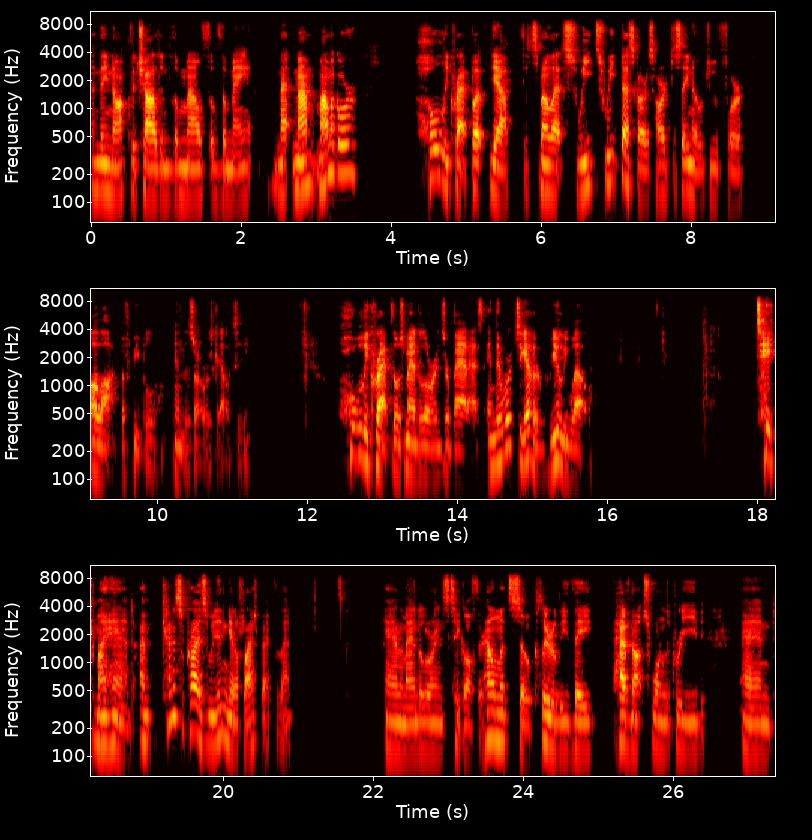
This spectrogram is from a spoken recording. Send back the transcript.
And they knock the child into the mouth of the man, ma ma Mamacore? Holy crap, but yeah, to smell that sweet, sweet Beskar is hard to say no to for a lot of people in the Star Wars galaxy. Holy crap, those Mandalorians are badass, and they work together really well. Take my hand. I'm kind of surprised we didn't get a flashback for that. And the Mandalorians take off their helmets, so clearly they have not sworn the creed and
